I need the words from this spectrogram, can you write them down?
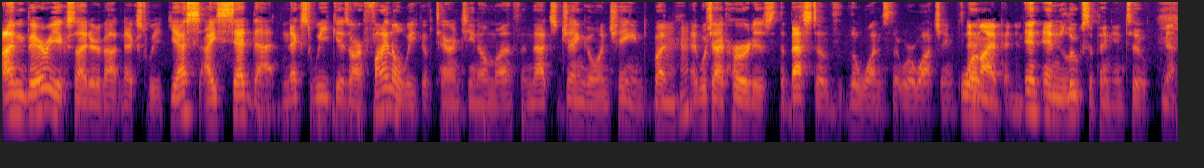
I'm very excited about next week. Yes, I said that. Next week is our final week of Tarantino month, and that's Django Unchained, but Mhm. which I've heard is the best of the ones that we're watching. in my opinion. in, in Luke's opinion too. Yeah.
